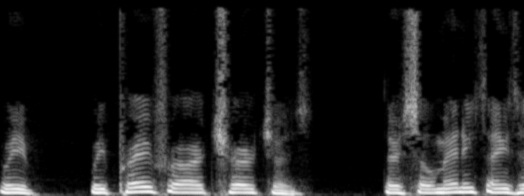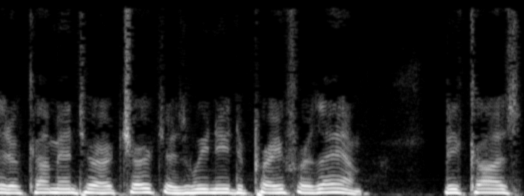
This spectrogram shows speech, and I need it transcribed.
We, we pray for our churches. There's so many things that have come into our churches. We need to pray for them because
